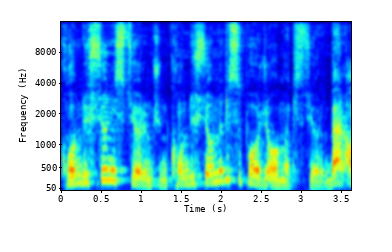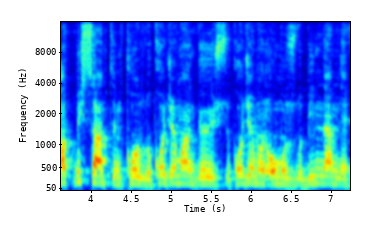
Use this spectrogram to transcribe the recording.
kondisyon istiyorum çünkü kondisyonlu bir sporcu olmak istiyorum. Ben 60 santim kollu, kocaman göğüslü, kocaman omuzlu bilmem ne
